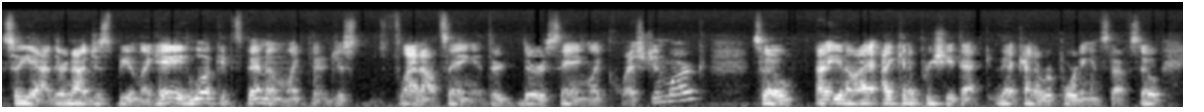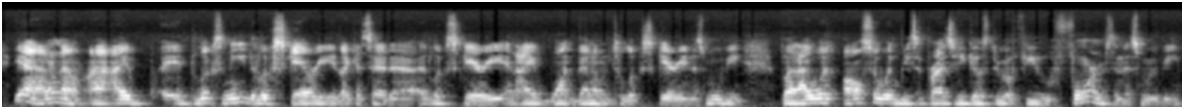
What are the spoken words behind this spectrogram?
so yeah, they're not just being like, "Hey, look, it's Venom." Like they're just flat out saying it. They're they're saying like question mark. So I you know I, I can appreciate that that kind of reporting and stuff. So yeah, I don't know. I, I it looks neat. It looks scary. Like I said, uh, it looks scary, and I want Venom to look scary in this movie. But I would also wouldn't be surprised if he goes through a few forms in this movie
